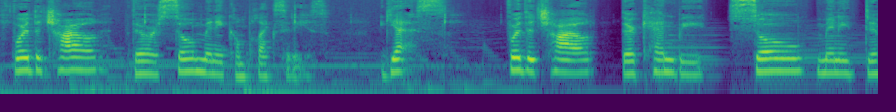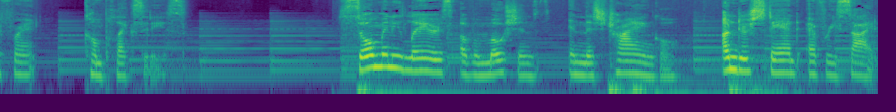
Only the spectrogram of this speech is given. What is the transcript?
For the child, there are so many complexities. Yes, for the child, there can be so many different complexities. So many layers of emotions in this triangle. Understand every side.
